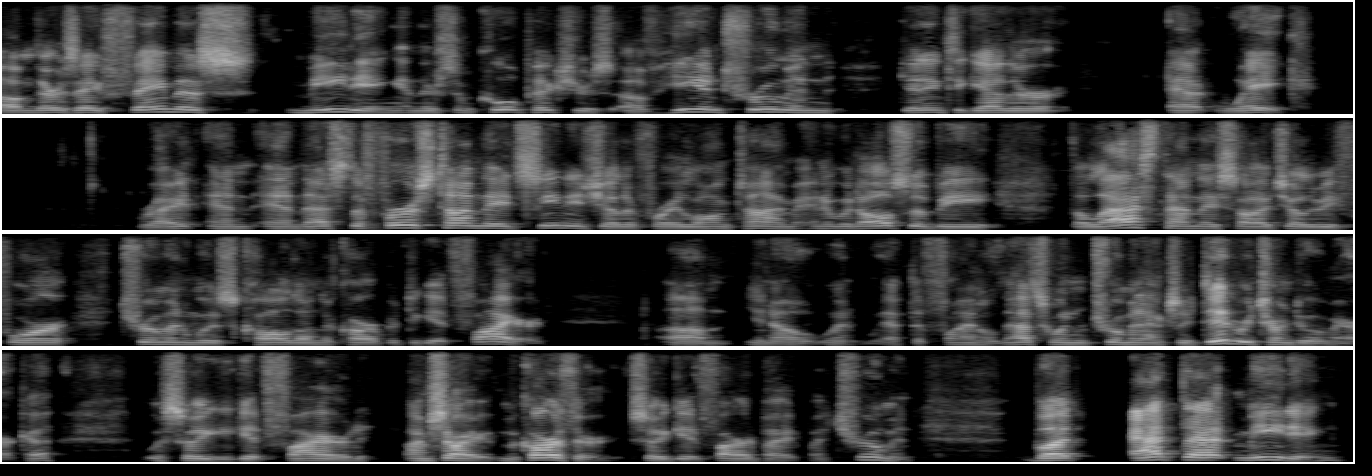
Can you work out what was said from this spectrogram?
um, there's a famous meeting, and there's some cool pictures of he and Truman getting together at Wake, right? And and that's the first time they'd seen each other for a long time, and it would also be the last time they saw each other before Truman was called on the carpet to get fired. Um, you know, when, at the final, that's when Truman actually did return to America, so he could get fired. I'm sorry, MacArthur, so he get fired by by Truman. But at that meeting,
